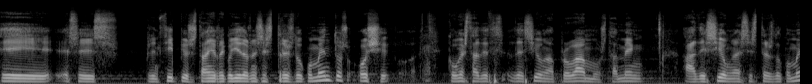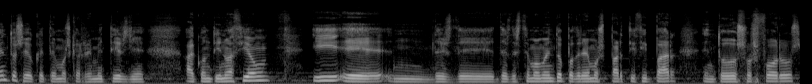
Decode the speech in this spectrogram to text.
Eh, eses principios están recollidos neses tres documentos. Hoxe, con esta adhesión, aprobamos tamén a adhesión a eses tres documentos, é o que temos que remitirlle a continuación, e eh, desde, desde este momento poderemos participar en todos os foros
